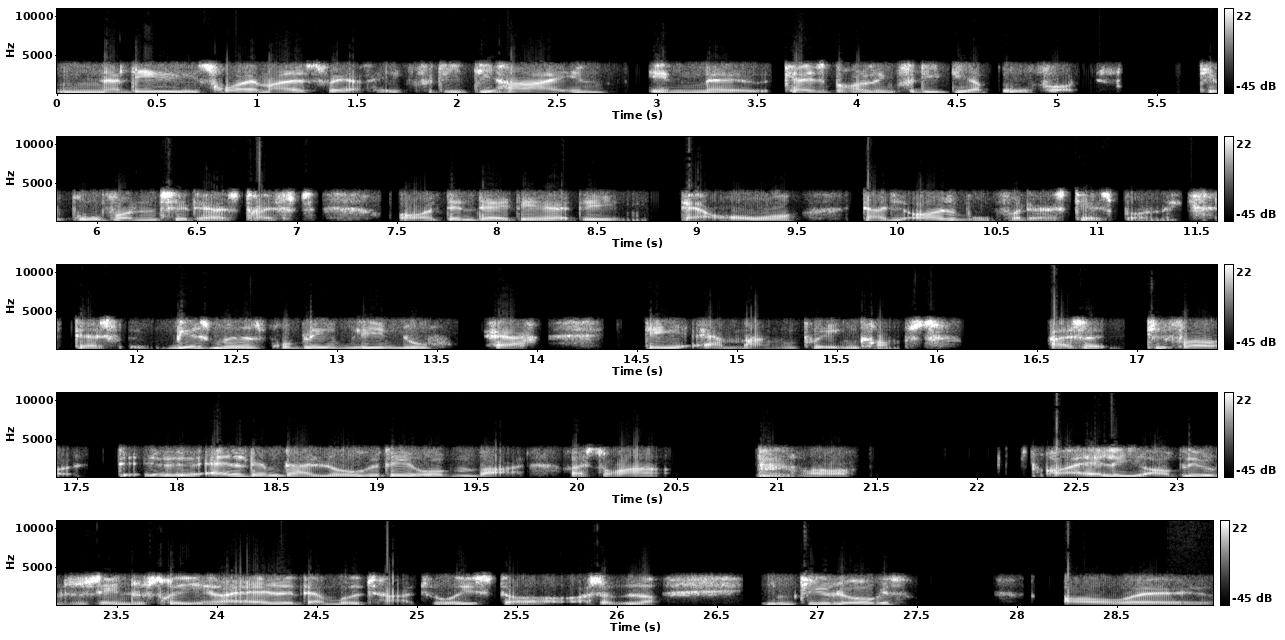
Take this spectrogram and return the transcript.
Nej, det tror jeg er meget svært, ikke? fordi de har en, en øh, kassebeholdning, fordi de har brug for den. De har brug for den til deres drift. Og den dag det her det er over, der har de også brug for deres kassebeholdning. Deres virksomhedens problem lige nu er, det er mangel på indkomst. Altså, de får, øh, alle dem, der er lukket, det er åbenbart restaurant og og alle i oplevelsesindustrien, og alle, der modtager turister og så videre, jamen, de er lukket. Og, øh,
